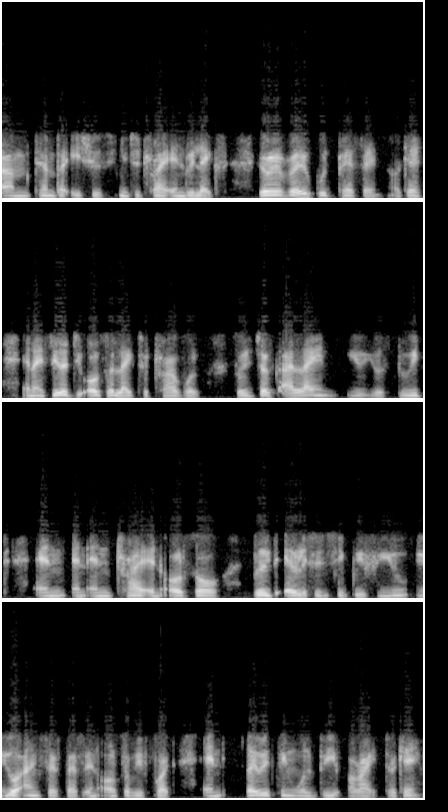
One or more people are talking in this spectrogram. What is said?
um, temper issues. You need to try and relax. You're a very good person, okay? And I see that you also like to travel. So just align you, your spirit and, and, and try and also build a relationship with you, your ancestors, and also with God, and everything will be all right, okay?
